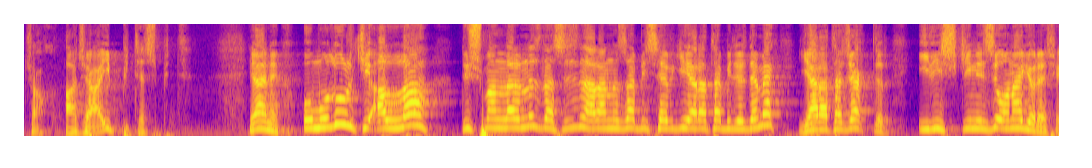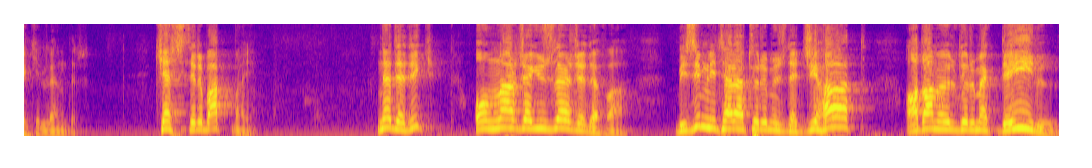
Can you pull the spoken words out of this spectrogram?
Çok acayip bir tespit. Yani umulur ki Allah düşmanlarınızla sizin aranıza bir sevgi yaratabilir demek yaratacaktır. İlişkinizi ona göre şekillendir. Kestirip atmayın. Ne dedik? Onlarca yüzlerce defa. Bizim literatürümüzde cihat adam öldürmek değil.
